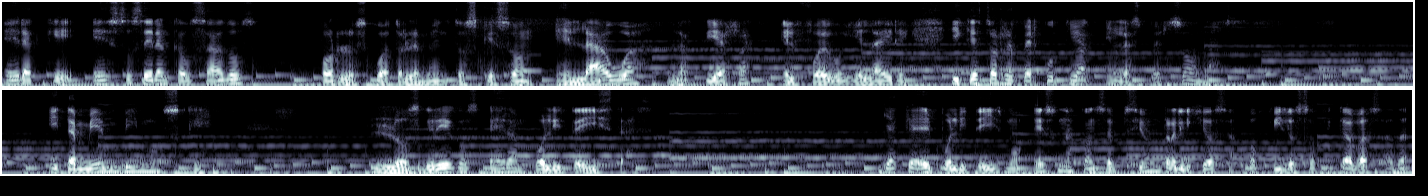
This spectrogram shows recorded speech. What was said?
era que estos eran causados por los cuatro elementos que son el agua, la tierra, el fuego y el aire, y que estos repercutían en las personas. Y también vimos que los griegos eran politeístas, ya que el politeísmo es una concepción religiosa o filosófica basada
